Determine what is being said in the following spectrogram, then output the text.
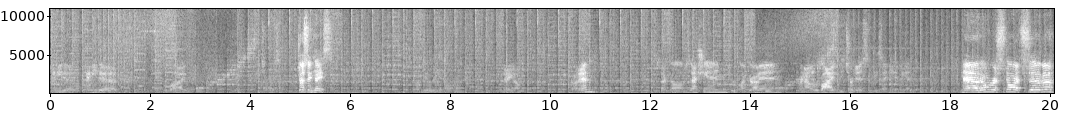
I need to. I need to provide. Just in case. There you go. Got in. Sacked off Zacian to revive Groudon. Or now revive the Turtis in case I need him again. Now don't restart server. Aw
